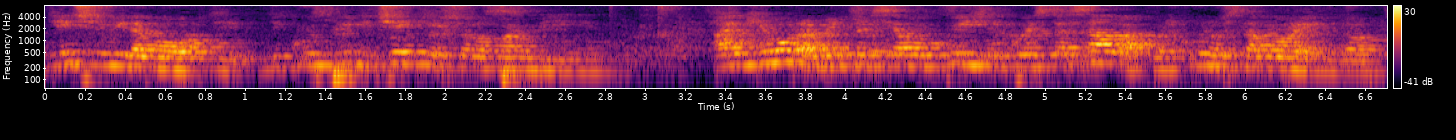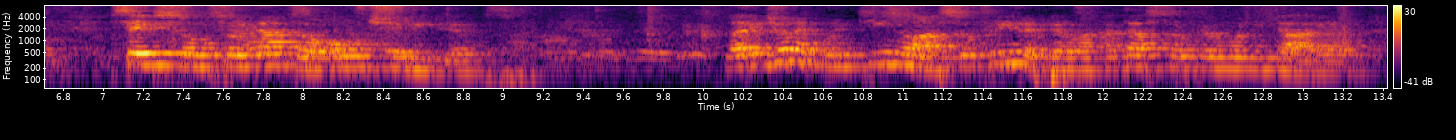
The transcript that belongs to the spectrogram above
10.000 morti, di cui più di 100 sono bambini. Anche ora, mentre siamo qui in questa sala, qualcuno sta morendo, sia esso un soldato o un civile. La regione continua a soffrire per una catastrofe umanitaria.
